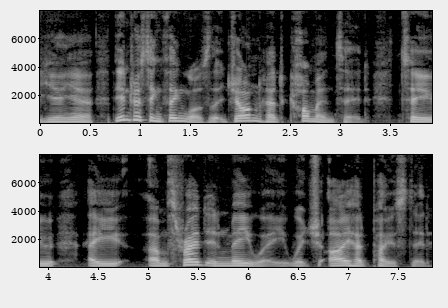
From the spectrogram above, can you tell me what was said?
Yeah, yeah. The interesting thing was that John had commented to a um, thread in MeWe, which I had posted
